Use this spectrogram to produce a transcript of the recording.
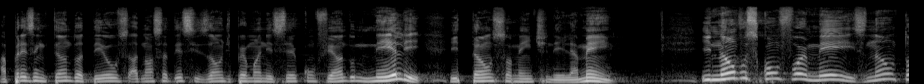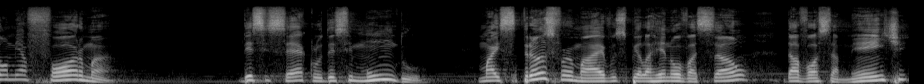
apresentando a Deus a nossa decisão de permanecer confiando nele e tão somente nele. Amém? E não vos conformeis, não tome a forma desse século, desse mundo mas transformai-vos pela renovação da vossa mente,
